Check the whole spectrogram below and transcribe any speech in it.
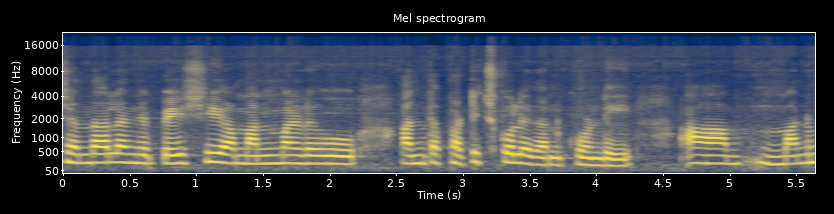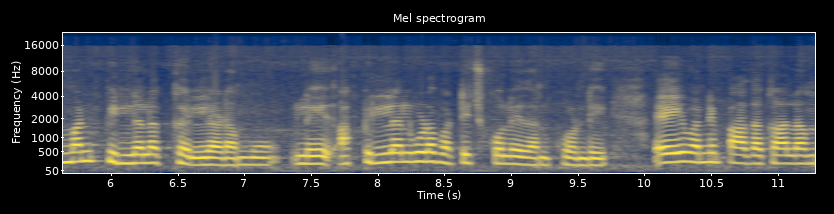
చెందాలని చెప్పేసి ఆ మన్మడు అంత పట్టించుకోలేదనుకోండి ఆ మన్మన్ పిల్లలకు వెళ్ళడము లే ఆ పిల్లలు కూడా పట్టించుకోలేదనుకోండి ఏ ఇవన్నీ పాతకాలం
